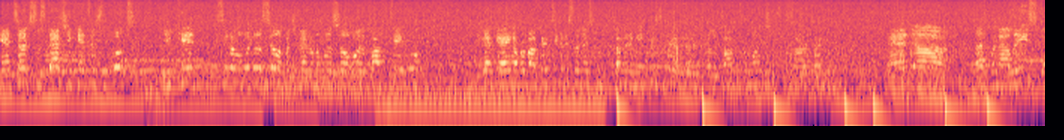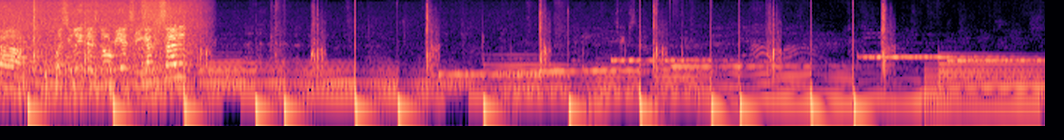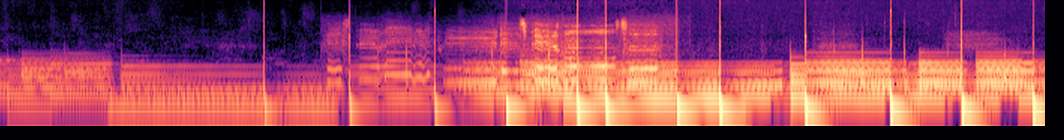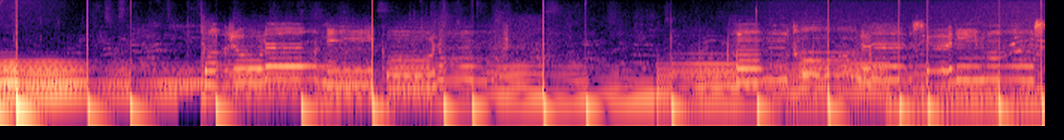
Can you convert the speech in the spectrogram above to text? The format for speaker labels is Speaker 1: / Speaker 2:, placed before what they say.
Speaker 1: can't touch the statue, you can't touch the books, you can't sit on the windowsill and put your bag on the windowsill or the coffee table. You guys can hang out for about 15 minutes. The next group coming to meet Christopher, though they're really talking too much. Sorry time. And uh, last but not least, uh, once you leave, there's no re-entry. You guys excited?
Speaker 2: Espérez plus d'espérance. Bonjour, l'ornique au long. Le ciel immense.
